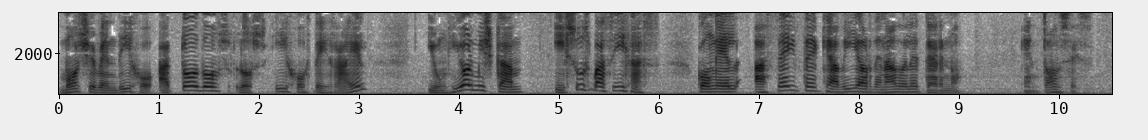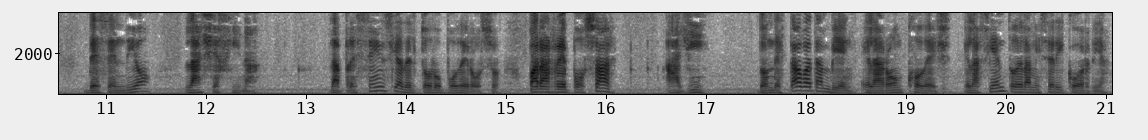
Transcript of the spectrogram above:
Moshe bendijo a todos los hijos de Israel y ungió el Mishkan y sus vasijas con el aceite que había ordenado el Eterno. Entonces descendió la Shejina, la presencia del Todopoderoso, para reposar allí, donde estaba también el Aarón Kodesh, el asiento de la misericordia.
